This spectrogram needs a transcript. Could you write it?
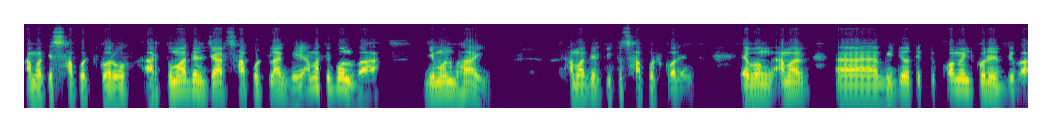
আমাকে সাপোর্ট করো। আর তোমাদের যার সাপোর্ট লাগবে, আমাকে বলবা যেমন ভাই, আমাদেরকে একটু সাপোর্ট করেন। এবং আমার ভিডিওতে একটু কমেন্ট করে দিবা।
